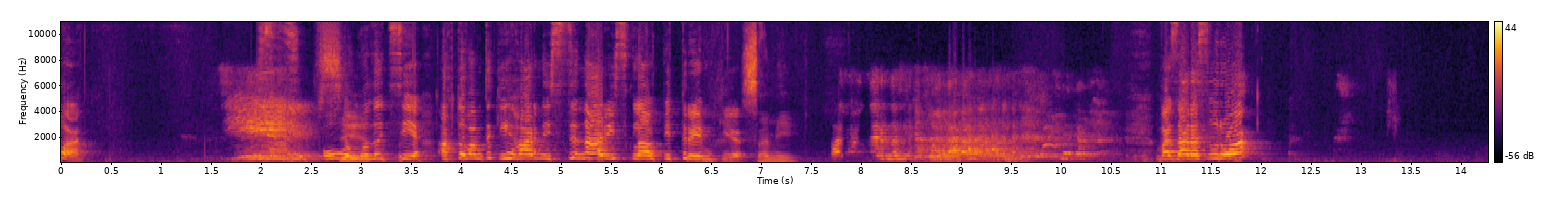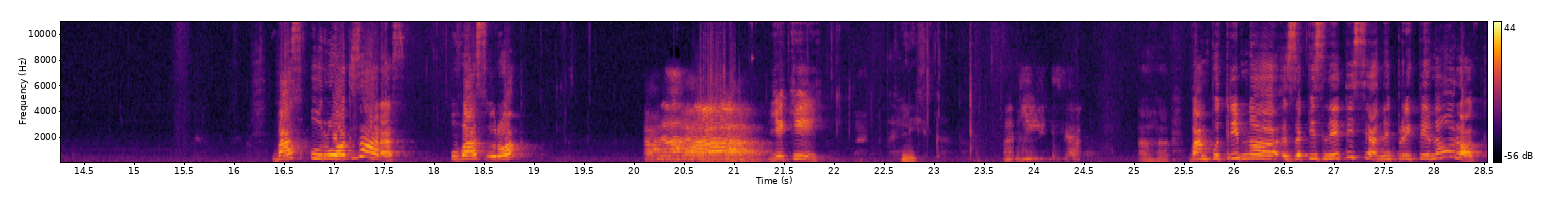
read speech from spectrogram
О, Всі. молодці. А хто вам такий гарний сценарій склав підтримки? Самі. У вас зараз урок? У вас урок зараз? У вас урок? Який? Англійська. Ага. Вам потрібно запізнитися, не прийти на урок?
